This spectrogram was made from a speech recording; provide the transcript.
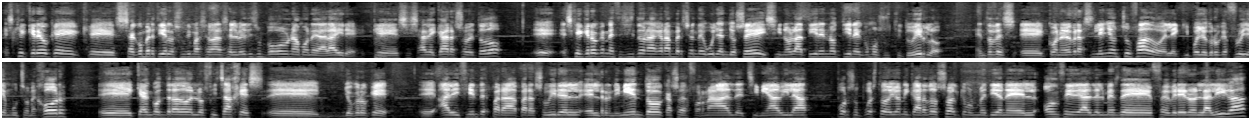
Es que creo que, que se ha convertido en las últimas semanas el Betis un poco en una moneda al aire. Que si sale cara, sobre todo, eh, es que creo que necesita una gran versión de William José y si no la tiene, no tiene cómo sustituirlo. Entonces, eh, con el brasileño enchufado, el equipo yo creo que fluye mucho mejor. eh, que ha encontrado en los fichajes, eh, yo creo que alicientes para, para subir el, el rendimiento. Caso de Fornal, de Chimi Ávila, por supuesto, de Johnny Cardoso, al que hemos metido en el 11 ideal del mes de febrero en la liga.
